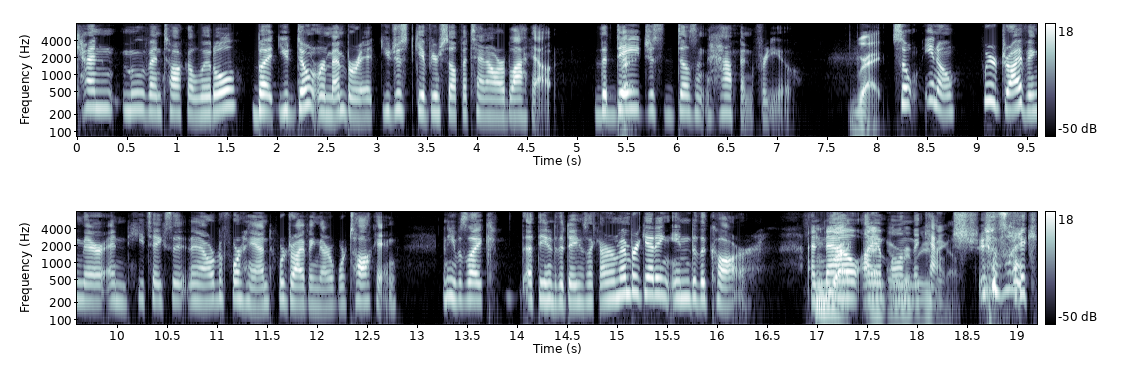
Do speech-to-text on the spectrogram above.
Can move and talk a little, but you don't remember it. You just give yourself a 10-hour blackout. The day Right. just doesn't happen for you. Right. So, you know, we're driving there and he takes it an hour beforehand. We're driving there, we're talking. And he was like, at the end of the day, he was like, I remember getting into the car and now Right, I I am on the couch. it's like,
